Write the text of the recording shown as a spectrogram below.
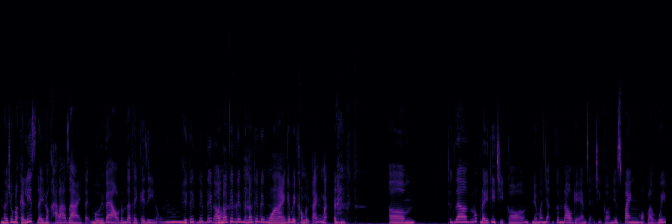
nói chung là cái list đấy nó khá là dài tại mới vào đâm ra thấy cái gì nó cũng thì tiếp tiếp tiếp Đó. mình nói tiếp đi mình nói tiếp đi ngoài cái việc không được tán mặt Ờm, thực ra lúc đấy thì chỉ có nếu mà nhận cơn đau thì em sẽ chỉ có như spank hoặc là whip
